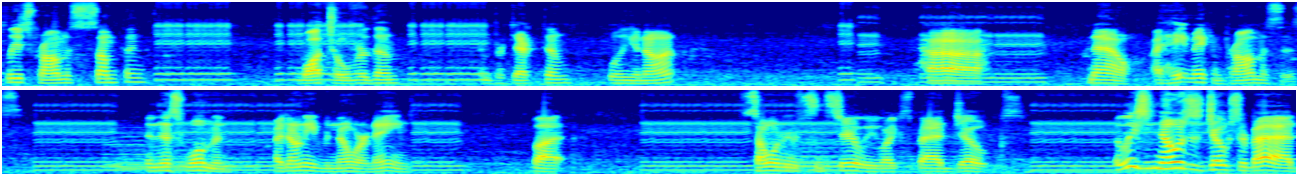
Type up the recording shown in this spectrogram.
please promise something? Watch over them and protect them, will you not? Ah. Now, I hate making promises. And this woman, I don't even know her name. But, someone who sincerely likes bad jokes. At least he knows his jokes are bad.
